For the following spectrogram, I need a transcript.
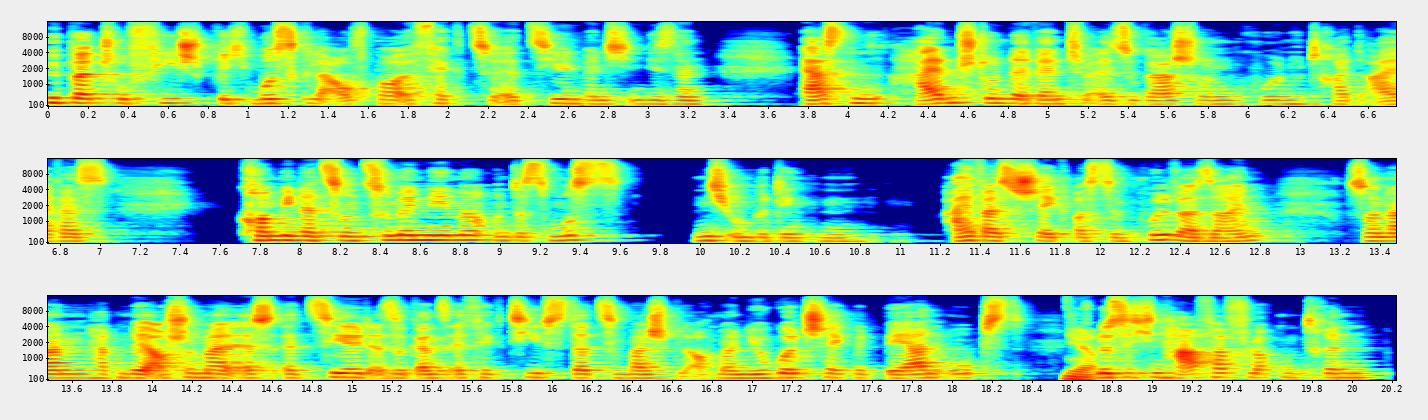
Hypertrophie, sprich Muskelaufbaueffekt zu erzielen, wenn ich in diesen ersten halben Stunde eventuell sogar schon Kohlenhydrat-Eiweiß-Kombination zu mir nehme. Und das muss nicht unbedingt ein Eiweißshake aus dem Pulver sein, sondern hatten wir auch schon mal erzählt, also ganz effektiv da zum Beispiel auch mal ein Joghurtshake mit Beerenobst, ja. flüssigen Haferflocken drin.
